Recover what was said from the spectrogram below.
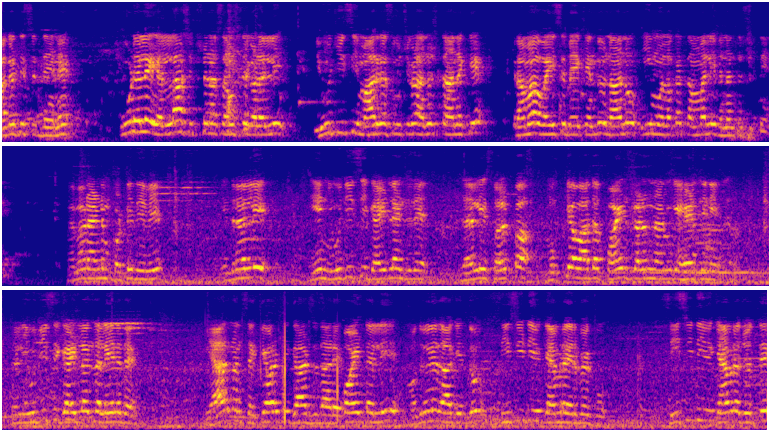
ಲಗತ್ತಿಸಿದ್ದೇನೆ. ಕೂಡಲೇ ಎಲ್ಲ ಶಿಕ್ಷಣ ಸಂಸ್ಥೆಗಳಲ್ಲಿ ಯುಜಿಸಿ ಮಾರ್ಗಸೂಚಿಗಳ ಅನುಷ್ಠಾನಕ್ಕೆ ಕ್ರಮ ವಹಿಸಬೇಕೆಂದು ನಾನು ಈ ಮೂಲಕ ತಮ್ಮಲ್ಲಿ ವಿನಂತಿಸುತ್ತೇನೆ. ಮೆಮೊರಾಂಡಮ್ ಕೊಟ್ಟಿದ್ದೀವಿ. ಇದರಲ್ಲಿ ಏನು ಯು ಜಿ ಸಿ ಗೈಡ್ಲೈನ್ಸ್ ಇದೆ, ಇದರಲ್ಲಿ ಸ್ವಲ್ಪ ಮುಖ್ಯವಾದ ಪಾಯಿಂಟ್ಸ್ಗಳನ್ನು ನಮಗೆ ಹೇಳ್ತೀನಿ. ಇದರಲ್ಲಿ ಯು ಜಿ ಸಿ ಗೈಡ್ಲೈನ್ಸಲ್ಲಿ ಏನಿದೆ, ಯಾರು ನನ್ನ ಸೆಕ್ಯೂರಿಟಿ ಗಾರ್ಡ್ಸ್ ಇದ್ದಾರೆ ಪಾಯಿಂಟಲ್ಲಿ ಮೊದಲನೇದಾಗಿದ್ದು C C T V camera ಇರಬೇಕು. C C T V camera ಜೊತೆ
